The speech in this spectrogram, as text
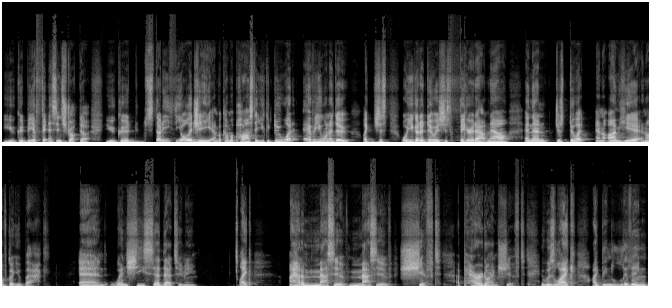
You could be a fitness instructor. You could study theology and become a pastor. You could do whatever you want to do. Like, just all you got to do is just figure it out now and then just do it. And I'm here and I've got your back. And when she said that to me, like I had a massive, massive shift, a paradigm shift. It was like I'd been living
